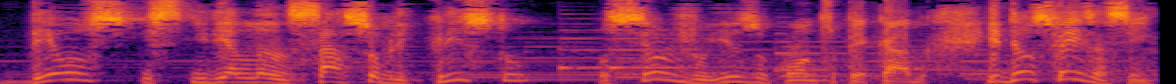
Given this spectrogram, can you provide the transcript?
Deus iria lançar sobre Cristo o seu juízo contra o pecado. E Deus fez assim.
